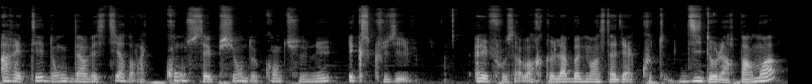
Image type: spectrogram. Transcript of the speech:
arrêter donc d'investir dans la conception de contenu exclusif. Il faut savoir que l'abonnement à Stadia coûte 10 dollars par mois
